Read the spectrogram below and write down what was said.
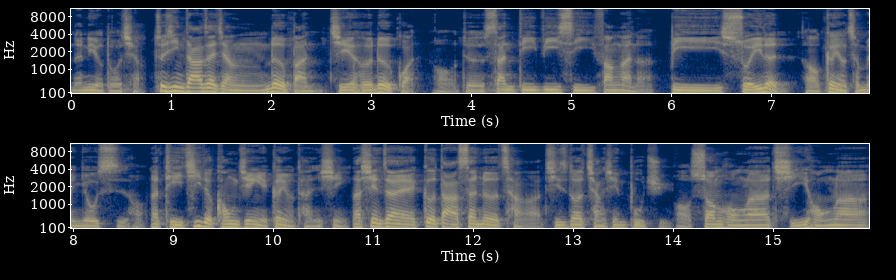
能力有多强。最近大家在讲热板结合热管。哦，就是三 D VC 方案啊。比水冷哦更有成本优势哈，那体积的空间也更有弹性。那现在各大散热厂啊，其实都抢先布局哦，双红啦、旗红啦、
